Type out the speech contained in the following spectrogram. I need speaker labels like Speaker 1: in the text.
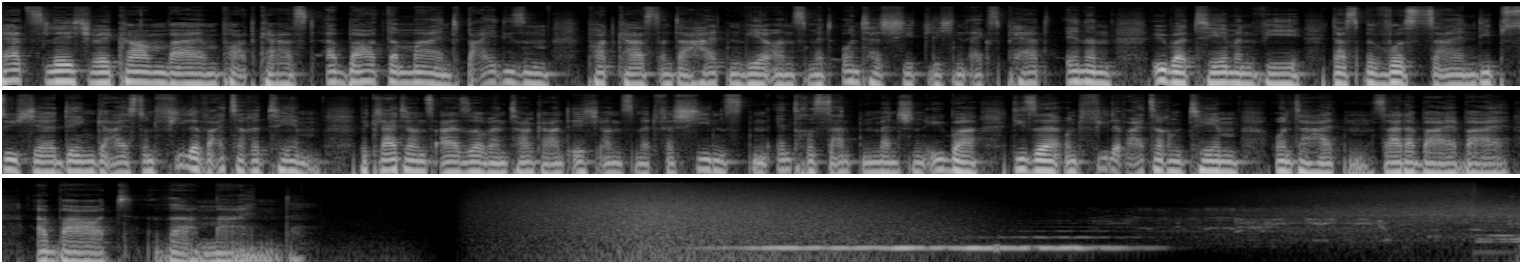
Speaker 1: Herzlich willkommen beim Podcast About the Mind. Bei diesem Podcast unterhalten wir uns mit unterschiedlichen ExpertInnen über Themen wie das Bewusstsein, die Psyche, den Geist und viele weitere Themen. Begleite uns also, wenn Tonka und ich uns mit verschiedensten interessanten Menschen über diese und viele weiteren Themen unterhalten. Sei dabei bei About the Mind.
